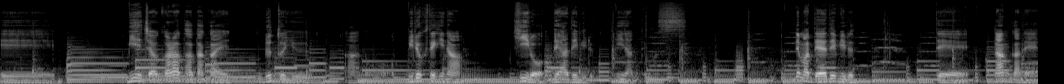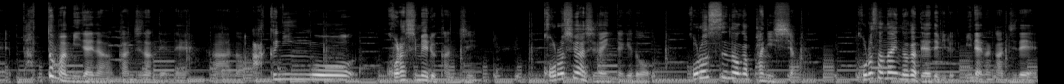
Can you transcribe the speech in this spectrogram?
えー、見えちゃうから戦えるという、あの、魅力的なヒーロー、デアデビルになってます。で、まあ、デアデビルってなんかねバットマンみたいな感じなんだよね。あの悪人を懲らしめる感じ。殺しはしないんだけど殺すのがパニッシャー。殺さないのがデアデビルみたいな感じで、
